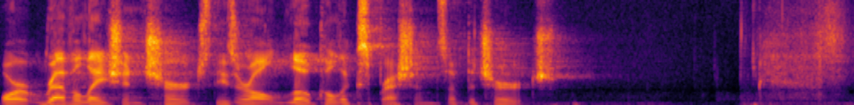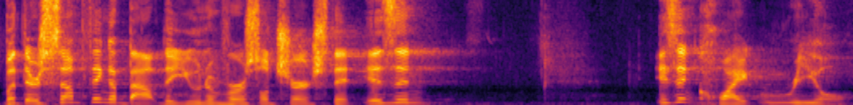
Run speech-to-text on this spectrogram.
or Revelation Church. These are all local expressions of the church. But there's something about the universal church that isn't, isn't quite real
